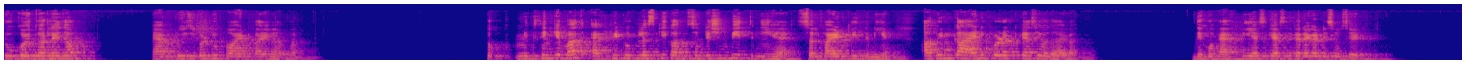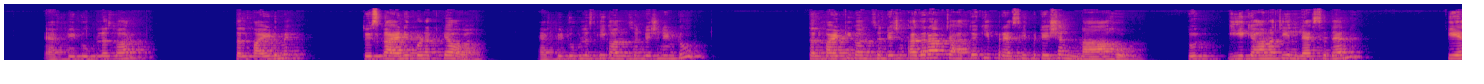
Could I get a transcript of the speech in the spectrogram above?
two को इधर ले जाओ M two is equal to point five M one तो मिक्सिंग के बाद एफ़ टू प्लस की कॉन्सेंट्रेशन भी इतनी है सल्फाइड की इतनी है। अब इनका आयनिक प्रोडक्ट कैसे हो जाएगा? देखो एफ़ कैसे करेगा डिसोसिएट एफ़ टू प्लस और सल्फाइड में। तो इसका आयनिक प्रोडक्ट क्या होगा? एफ़ टू प्लस की कॉन्सेंट्रेशन इंटू सल्फाइड की कॉन्सेंट्रेशन अगर आप चाहते हो कि प्रेसिपिटेशन ना हो तो ये क्या होना चाहिए? लेस देन के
